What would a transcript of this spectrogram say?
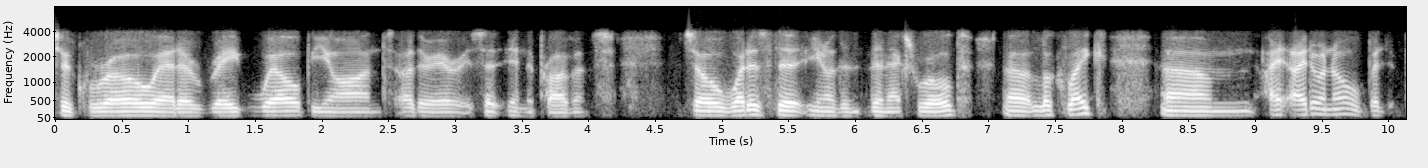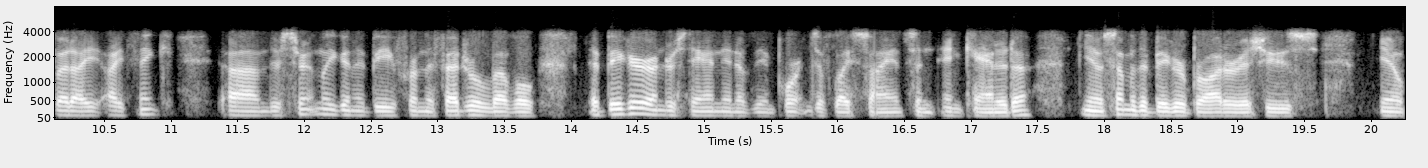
to grow at a rate well beyond other areas in the province. So, what does the you know the, the next world uh, look like? Um, I, I, don't know, but but I, I think um, there's certainly going to be from the federal level a bigger understanding of the importance of life science in, in Canada. You know, some of the bigger, broader issues you know,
